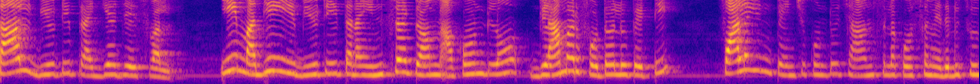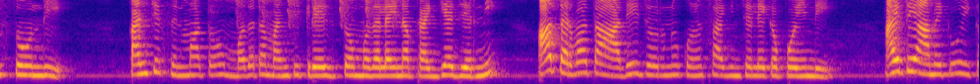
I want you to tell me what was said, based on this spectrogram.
Tall beauty Pragya Jaiswal. ఈ మధ్య ఈ బ్యూటీ తన ఇన్స్టాగ్రామ్ అకౌంట్లో గ్లామర్ ఫోటోలు పెట్టి ఫాలోయింగ్ పెంచుకుంటూ ఛాన్సుల కోసం ఎదురు చూస్తూ ఉంది. కంచె సినిమాతో మొదట మంచి క్రేజ్తో మొదలైన ప్రజ్ఞ జర్నీ ఆ తర్వాత అదే జోరును కొనసాగించలేకపోయింది. అయితే ఆమెకు ఇక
